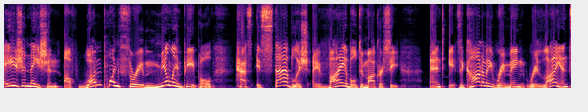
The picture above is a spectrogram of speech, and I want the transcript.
Asian nation of 1.3 million people has established a viable democracy and its economy remained reliant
